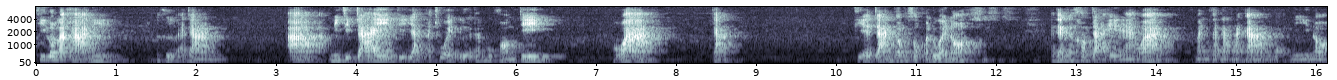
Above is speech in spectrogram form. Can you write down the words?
ที่ลดราคานี่ก็คืออาจารย์อ่ามีจิตใจที่อยากจะช่วยเหลือท่านผู้ปกครองจริง เพราะว่า จากที่อาจารย์ก็ประสบมาด้วยเนาะอาจารย์ก็เข้าใจนะว่ามันสถานการณ์แบบนี้เนาะ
